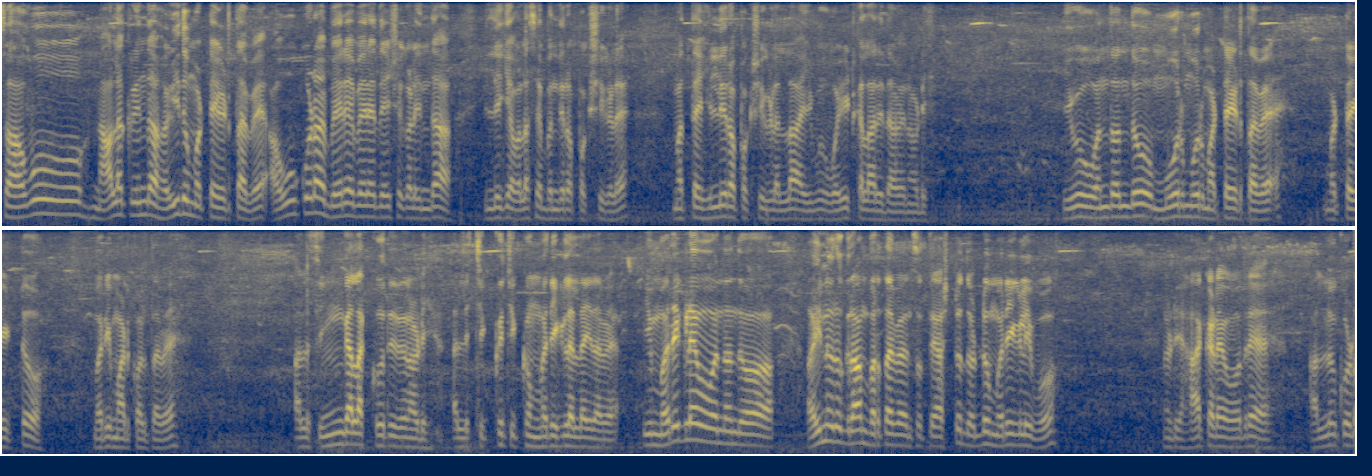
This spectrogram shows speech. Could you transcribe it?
ಸೊ, ಅವು ನಾಲ್ಕರಿಂದ ಐದು ಮೊಟ್ಟೆ ಇಡ್ತವೆ. ಅವು ಕೂಡ ಬೇರೆ ಬೇರೆ ದೇಶಗಳಿಂದ ಇಲ್ಲಿಗೆ ವಲಸೆ ಬಂದಿರೋ ಪಕ್ಷಿಗಳೇ. ಮತ್ತು ಇಲ್ಲಿರೋ ಪಕ್ಷಿಗಳೆಲ್ಲ ಇವು ವೈಟ್ ಕಲರ್ ಇದ್ದಾವೆ ನೋಡಿ. ಇವು ಒಂದೊಂದು ಮೂರು ಮೂರು ಮೊಟ್ಟೆ ಇಡ್ತವೆ. ಮೊಟ್ಟೆ ಇಟ್ಟು ಮರಿ ಮಾಡ್ಕೊಳ್ತವೆ. ಅಲ್ಲಿ ಸಿಂಗಲಾಗಿ ಕೂತಿದೆ ನೋಡಿ. ಅಲ್ಲಿ ಚಿಕ್ಕ ಚಿಕ್ಕ ಮರಿಗಳೆಲ್ಲ ಇದ್ದಾವೆ. ಈ ಮರಿಗಳೇ ಒಂದೊಂದು ಐನೂರು ಗ್ರಾಮ್ ಬರ್ತವೆ ಅನಿಸುತ್ತೆ. ಅಷ್ಟು ದೊಡ್ಡ ಮರಿಗಳಿವು. ನೋಡಿ, ಆ ಕಡೆ ಹೋದರೆ ಅಲ್ಲೂ ಕೂಡ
